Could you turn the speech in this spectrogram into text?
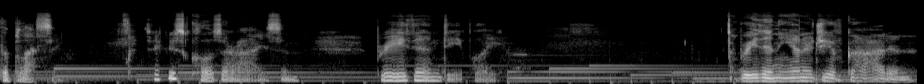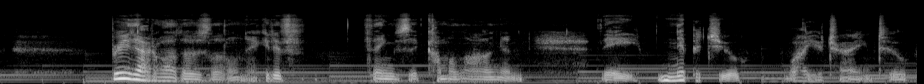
The Blessing. So, just close our eyes and breathe in deeply breathe in the energy of God and breathe out all those little negative things that come along and they nip at you while you're trying to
